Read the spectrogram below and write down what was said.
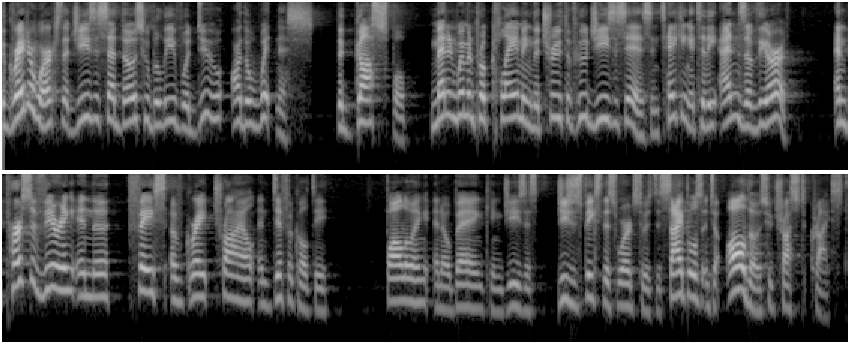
The greater works that Jesus said those who believe would do are the witness, the gospel, men and women proclaiming the truth of who Jesus is and taking it to the ends of the earth and persevering in the face of great trial and difficulty, following and obeying King Jesus. Jesus speaks these words to his disciples and to all those who trust Christ.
